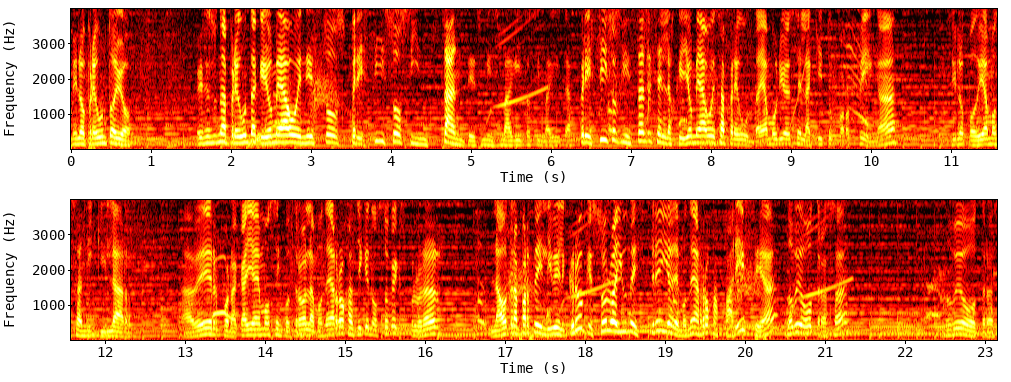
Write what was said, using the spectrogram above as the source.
Me lo pregunto yo. Esa es una pregunta que yo me hago en estos precisos instantes, mis maguitos y maguitas. Precisos instantes en los que yo me hago esa pregunta. Ya murió ese Lakitu por fin, ¿ah? Sí lo podíamos aniquilar. A ver, por acá ya hemos encontrado la moneda roja, así que nos toca explorar la otra parte del nivel. Creo que solo hay una estrella de monedas rojas. Parece, ¿ah? No veo otras, ¿ah? No veo otras.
